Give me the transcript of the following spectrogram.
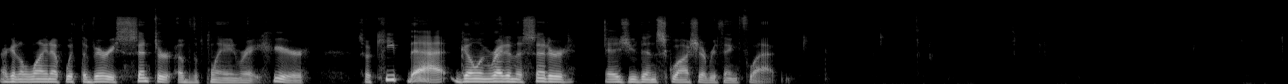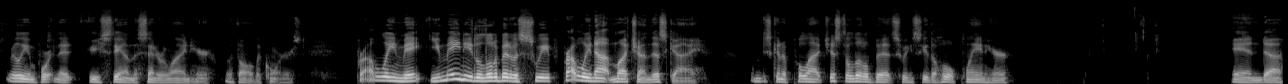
are going to line up with the very center of the plane right here. So keep that going right in the center as you then squash everything flat. Really important that you stay on the center line here with all the corners. Probably may, you may need a little bit of a sweep, probably not much on this guy. I'm just going to pull out just a little bit so we can see the whole plane here. And uh,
